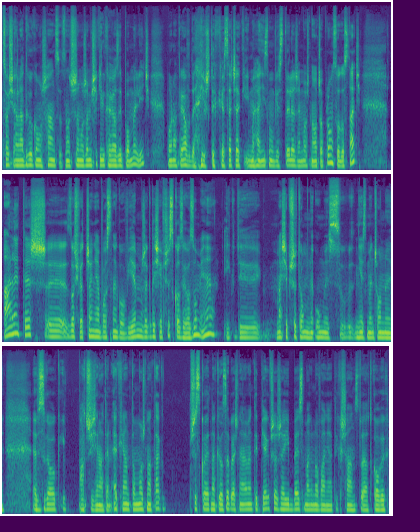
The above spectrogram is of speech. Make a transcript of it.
coś ala drugą szansę. To znaczy, że możemy się kilka razy pomylić, bo naprawdę już tych kreseczek i mechanizmów jest tyle, że można oczopląsu dostać, ale też y, z doświadczenia własnego wiem, że gdy się wszystko zrozumie i gdy ma się przytomny umysł, niezmęczony wzrok i patrzy się na ten ekran, to można tak wszystko jednak rozebrać na elementy pierwsze, że i bez marnowania tych szans dodatkowych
